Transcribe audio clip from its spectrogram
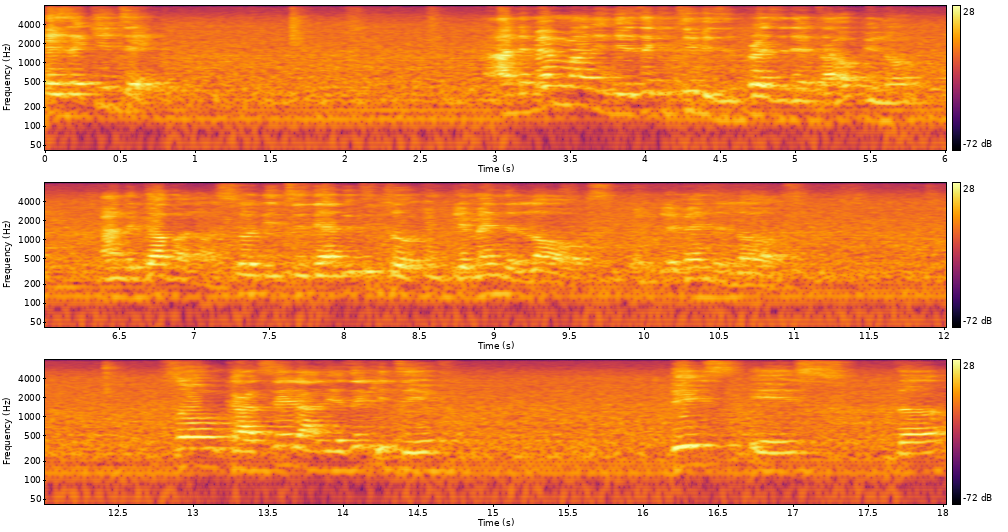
executed. And the main man in the executive is the president, I hope you know, and the governor. So it is their duty to implement the laws, implement the laws. So we can say that the executive, this is the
